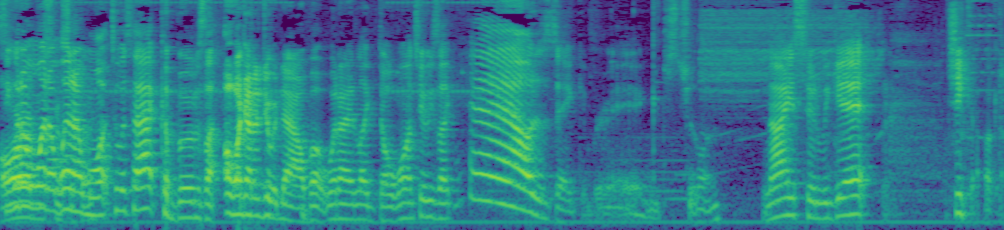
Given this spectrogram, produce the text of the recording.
See, Or when, I, I'm when, I- when I want to attack, Kaboom's like, oh, I gotta do it now. But when I like don't want to, he's like, yeah, I'll just take a break. Just chilling. Nice. Who do we get? Chica. Okay,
